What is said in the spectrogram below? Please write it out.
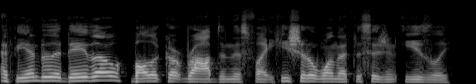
At the end of the day, though, Balart got robbed in this fight. He should have won that decision easily.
